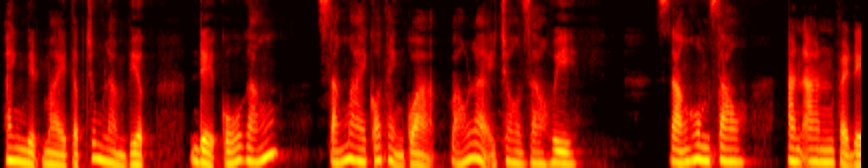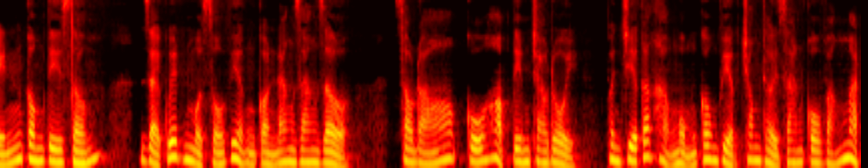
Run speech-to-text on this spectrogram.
Anh miệt mài tập trung làm việc, Để cố gắng. Sáng mai có thành quả, báo lại cho Gia Huy. Sáng hôm sau, An An phải đến công ty sớm, giải quyết một số việc còn đang giang dở. Sau đó cố họp team trao đổi, phân chia các hạng mục công việc trong thời gian cô vắng mặt.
